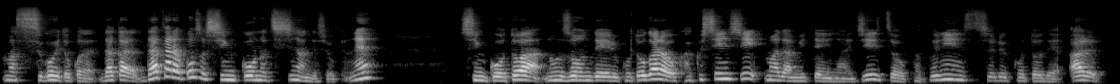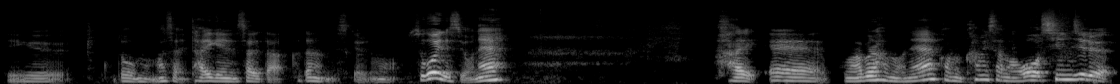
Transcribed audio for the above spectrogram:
まあ、すごいとこだ。だから、だからこそ信仰の父なんでしょうけどね。信仰とは望んでいる事柄を確信し、まだ見ていない事実を確認することであるっていうことをもうまさに体現された方なんですけれども、すごいですよね。はい。えー、このアブラハムはね、この神様を信じる、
